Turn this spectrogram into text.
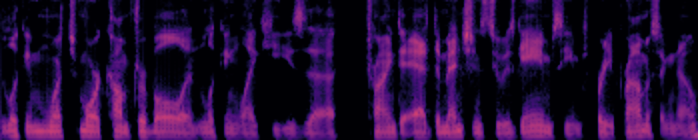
looking much more comfortable and looking like he's uh, trying to add dimensions to his game seems pretty promising no?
